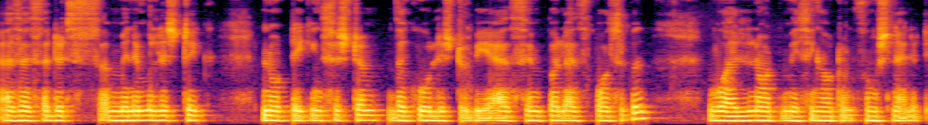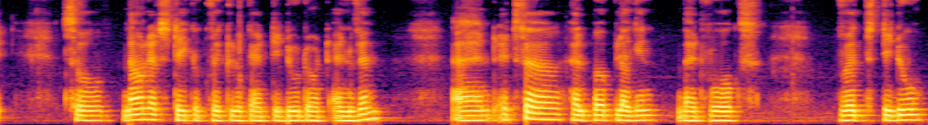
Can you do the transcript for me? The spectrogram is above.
as i said it's a minimalistic note-taking system. The goal is to be as simple as possible while not missing out on functionality. So now let's take a quick look at tdo.nvim and it's a helper plugin that works with tdo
